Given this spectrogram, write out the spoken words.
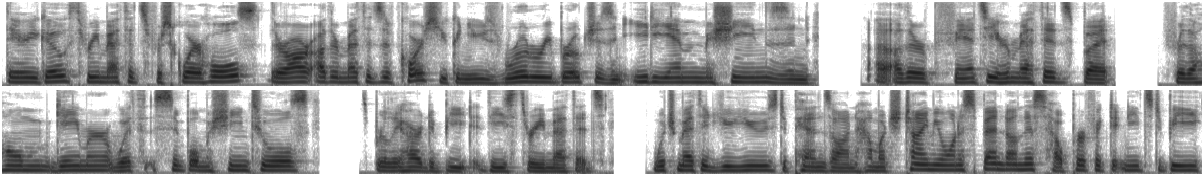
There you go, three methods for square holes. There are other methods, of course. You can use rotary broaches and EDM machines and uh, other fancier methods, but for the home gamer with simple machine tools, it's really hard to beat these three methods. Which method you use depends on how much time you want to spend on this, how perfect it needs to be,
